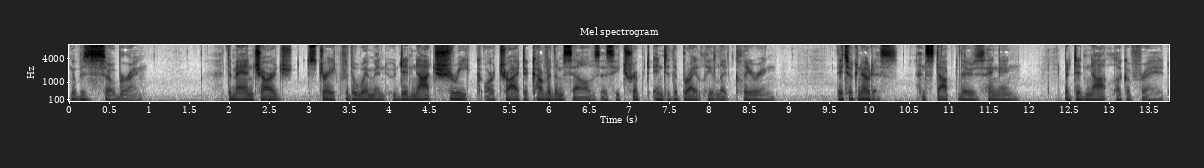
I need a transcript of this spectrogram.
It was sobering. The man charged straight for the women, who did not shriek or try to cover themselves as he tripped into the brightly lit clearing. They took notice and stopped their singing, but did not look afraid.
